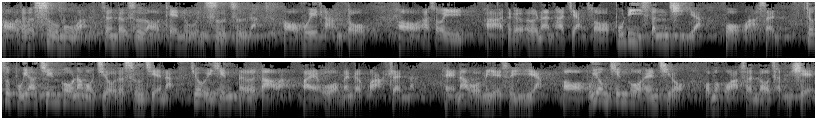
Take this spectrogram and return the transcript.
哦，这个数目啊，真的是哦天文数字的哦，非常多哦啊，所以啊，这个阿难他讲说不利升起呀，或法身，就是不要经过那么久的时间呐，就已经得到啊哎我们的法身了。哎，那我们也是一样哦，不用经过很久，我们法身都呈现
